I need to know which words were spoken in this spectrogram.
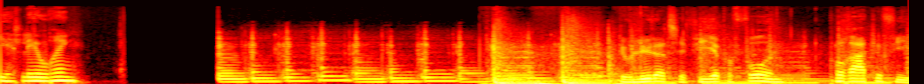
i Levering. Du lytter til 4 på foden på Radio 4.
